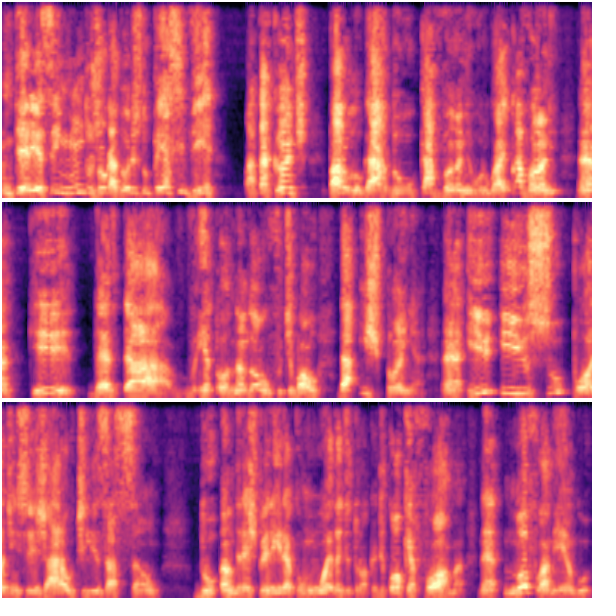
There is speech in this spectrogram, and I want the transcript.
interesse em um dos jogadores do PSV, atacante, para o lugar do Cavani, o uruguaio Cavani, né, que deve estar retornando ao futebol da Espanha. Né, e isso pode ensejar a utilização do Andrés Pereira como moeda de troca. De qualquer forma, né, no Flamengo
